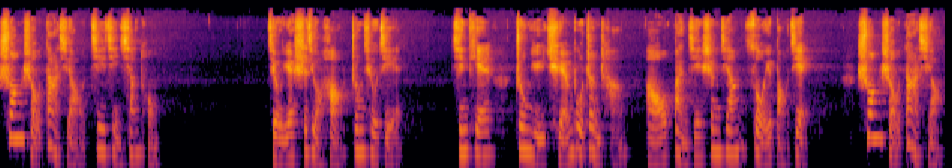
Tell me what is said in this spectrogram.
双手大小接近相同。九月十九号中秋节，今天终于全部正常，熬半斤生姜作为保健，双手大小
